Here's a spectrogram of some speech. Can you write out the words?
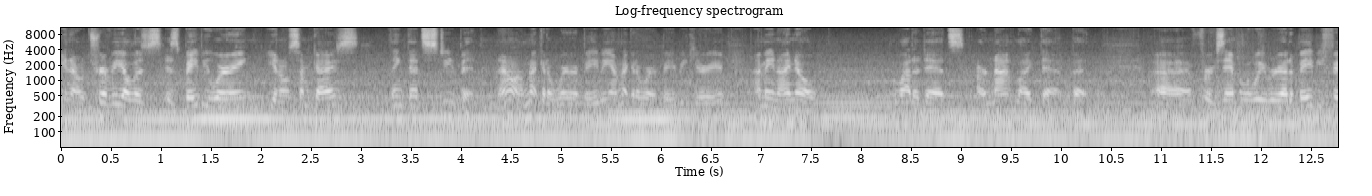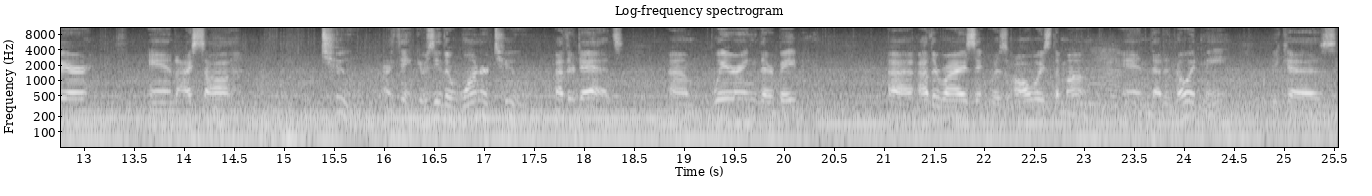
you know trivial as, as baby wearing. You know, some guys think that's stupid. No, I'm not going to wear a baby. I'm not going to wear a baby carrier. I mean, I know a lot of dads are not like that, but uh, for example, we were at a baby fair and I saw two, I think it was either one or two other dads um, wearing their baby. Uh, otherwise, it was always the mom, and that annoyed me because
